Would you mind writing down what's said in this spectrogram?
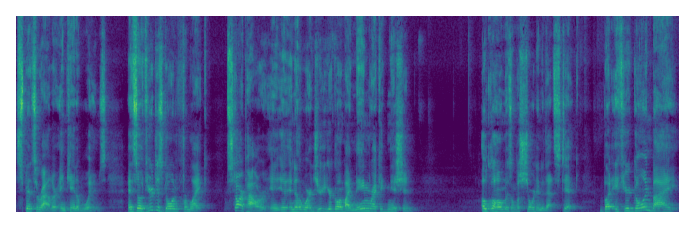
Spencer Rattler and Caleb Williams. And so if you're just going from like star power, in, in other words, you're, you're going by name recognition, Oklahoma is on the short end of that stick. But if you're going by,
